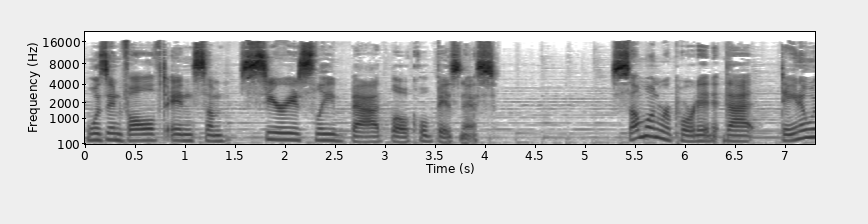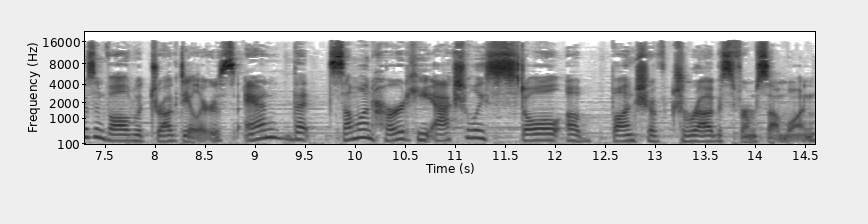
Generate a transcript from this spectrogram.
was involved in some seriously bad local business. Someone reported that Dana was involved with drug dealers and that someone heard he actually stole a bunch of drugs from someone.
